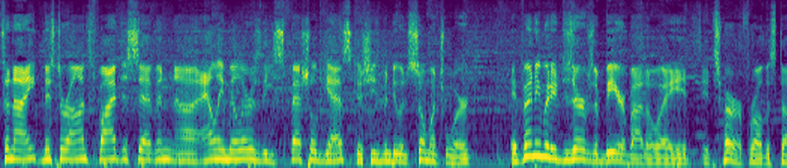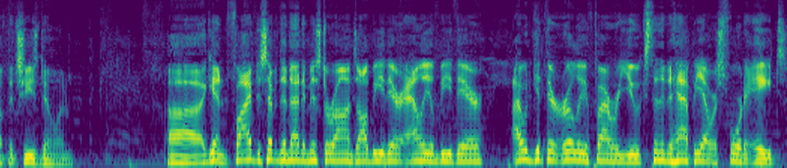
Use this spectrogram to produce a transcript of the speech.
Tonight, Mr. An's 5 to 7. Uh, Ally Miller is the special guest because she's been doing so much work. If anybody deserves a beer, by the way, it, it's her for all the stuff that she's doing. Uh, again, 5 to 7 tonight at Mr. An's. I'll be there. Allie will be there. I would get there early if I were you. Extended happy hours 4 to 8.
